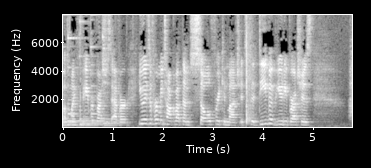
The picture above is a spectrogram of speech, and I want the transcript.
of my favorite brushes ever. You guys have heard me talk about them so freaking much. It's the D'va Beauty brushes.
